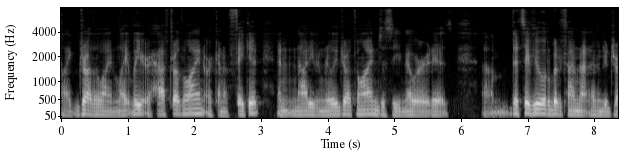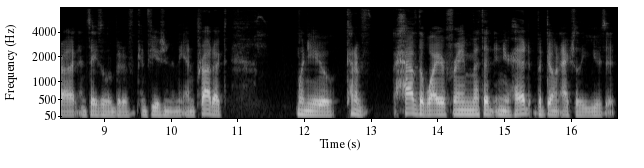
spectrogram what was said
like draw the line lightly or half draw the line or kind of fake it and not even really draw the line just so you know where it is. Um, that saves you a little bit of time not having to draw it and saves a little bit of confusion in the end product when you kind of have the wireframe method in your head but don't actually use it.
